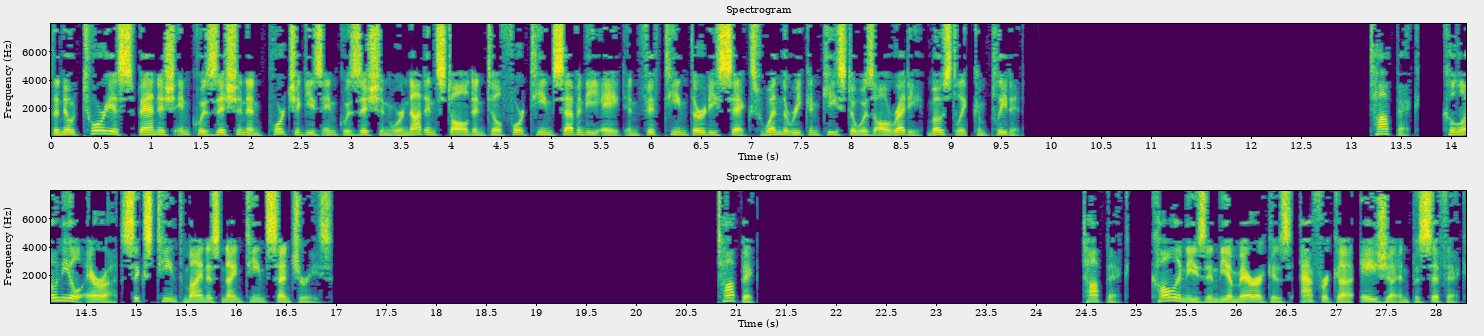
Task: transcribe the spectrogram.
The notorious Spanish Inquisition and Portuguese Inquisition were not installed until 1478 and 1536 when the Reconquista was already mostly completed. Topic: Colonial era 16th–19th centuries. Topic. Topic: Colonies in the Americas, Africa, Asia and Pacific.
